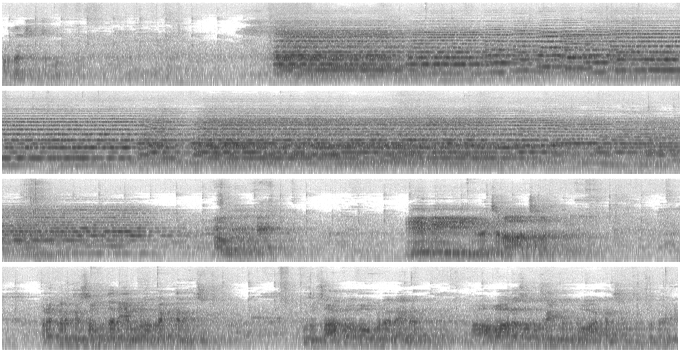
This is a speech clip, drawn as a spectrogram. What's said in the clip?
ప్రదర్శించబోతున్నాను. సౌందర్యమును అలంకరించి గురు సార్వభౌముడనైన నా వారసము సైతము ఆకర్షించుతున్నది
